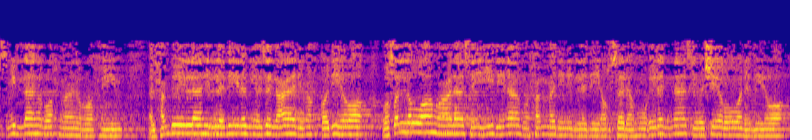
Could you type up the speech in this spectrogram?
بسم الله الرحمن الرحيم. الحمد لله الذي لم يزل عالما قديرا وصلى الله على سيدنا محمد الذي أرسله إلى الناس بشيرا ونذيرا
